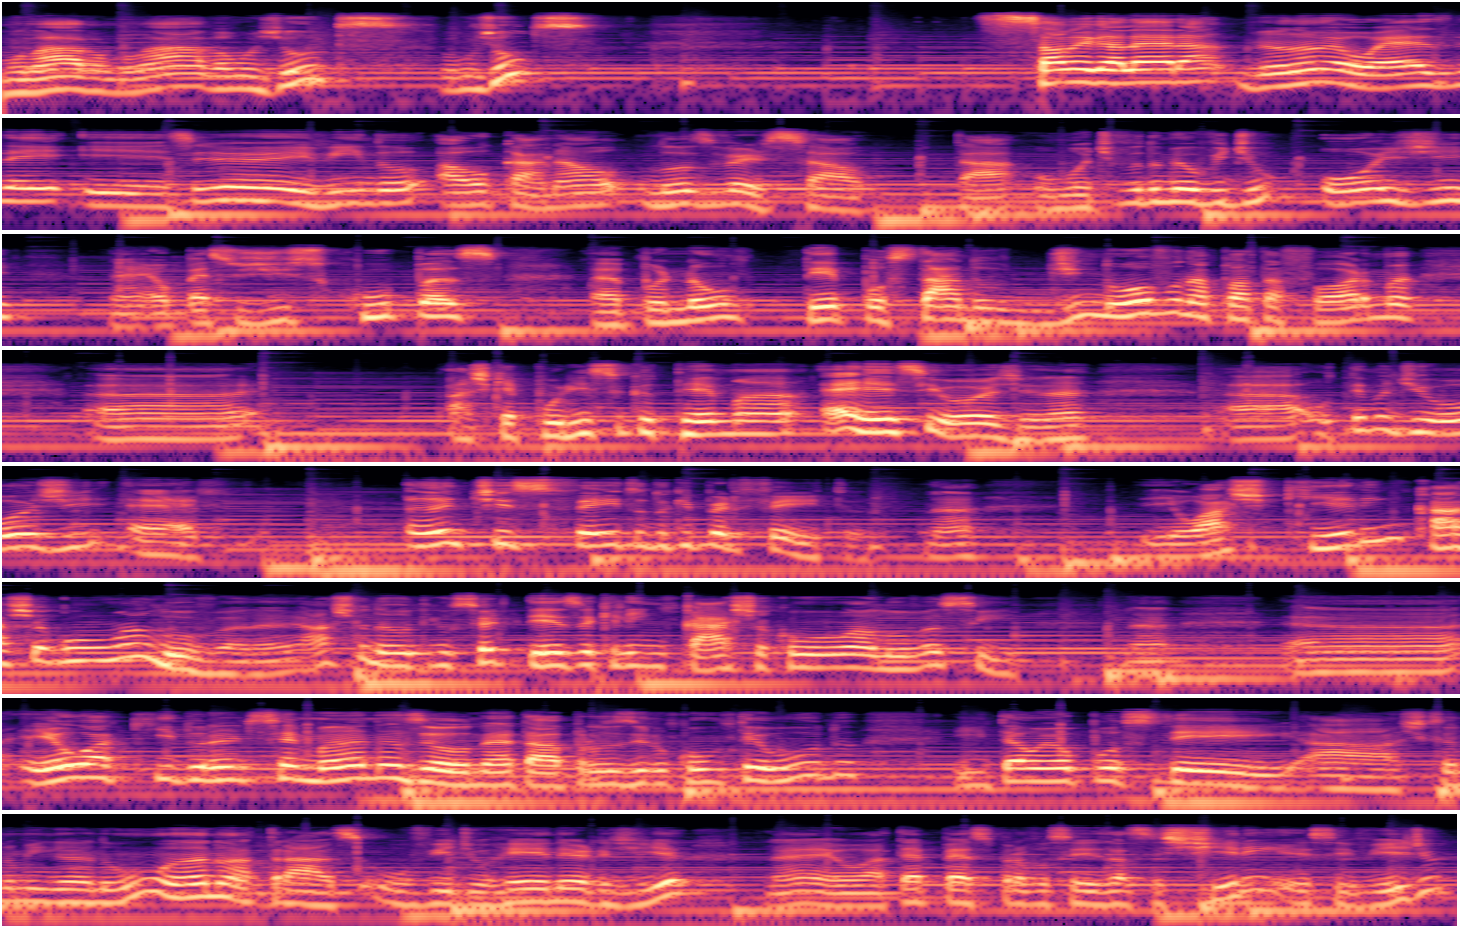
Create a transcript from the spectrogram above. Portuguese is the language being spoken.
Vamos lá, vamos lá, vamos juntos? Vamos juntos? Salve galera, meu nome é Wesley e seja bem-vindo ao canal Luz Versal, tá? O motivo do meu vídeo hoje, né, eu peço desculpas uh, por não ter postado de novo na plataforma, uh, acho que é por isso que o tema é esse hoje, né? Uh, o tema de hoje é antes feito do que perfeito, né? E eu acho que ele encaixa como uma luva, né? Acho não, tenho certeza que ele encaixa como uma luva sim, né? Uh, eu aqui durante semanas eu né, tava produzindo conteúdo, então eu postei, ah, acho que se eu não me engano, um ano atrás o vídeo Reenergia, né? Eu até peço para vocês assistirem esse vídeo.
